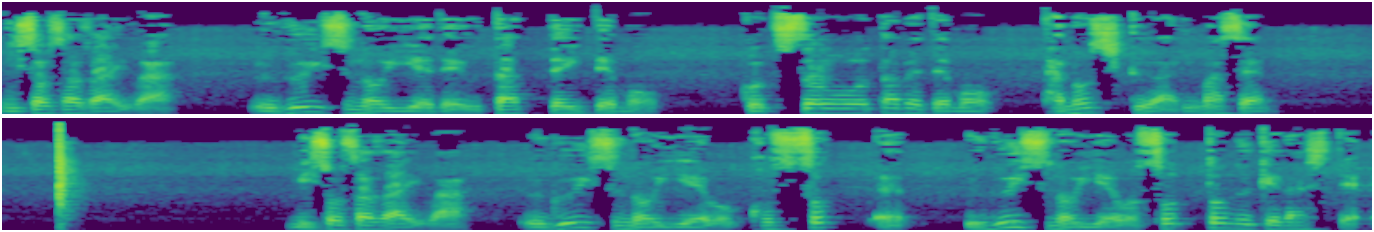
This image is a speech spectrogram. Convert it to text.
ミソサザイはウグイスの家で歌っていてもごちそうを食べても楽しくありません。ミソサザイはウグイスの家をこっそえウグイスの家をそっと抜け出して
